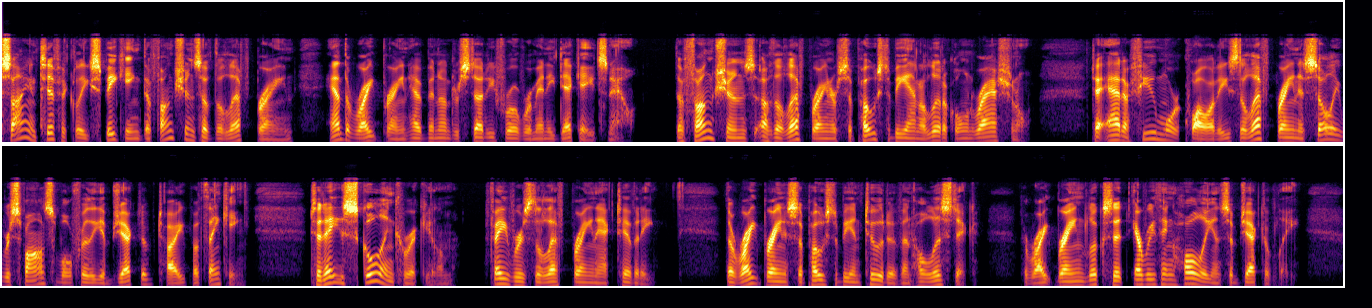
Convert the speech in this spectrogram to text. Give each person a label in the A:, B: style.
A: Scientifically speaking, the functions of the left brain and the right brain have been under study for over many decades now. The functions of the left brain are supposed to be analytical and rational. To add a few more qualities, the left brain is solely responsible for the objective type of thinking. Today's schooling curriculum favors the left brain activity. The right brain is supposed to be intuitive and holistic. The right brain looks at everything wholly and subjectively.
